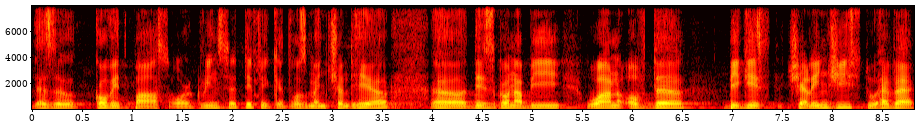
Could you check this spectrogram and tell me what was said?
there's a COVID pass or green certificate was mentioned here. Uh, this is going to be one of the biggest challenges to have a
